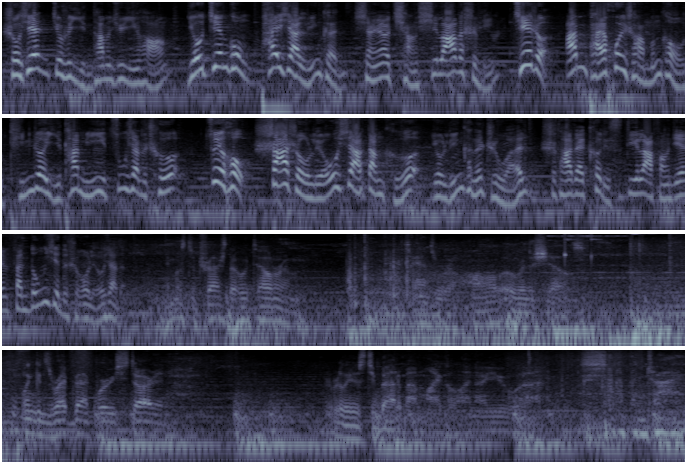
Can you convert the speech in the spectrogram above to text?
首先就是引他们去银行，由监控拍下林肯想要抢希拉的视频，接着安排会场门口停着以他名义租下的车。最后，杀手留下弹壳，有林肯的指纹，是他在克里斯蒂娜房间翻东西的时候留下的。They must have trashed the hotel room. His hands were all over the shells. Lincoln's right back where he started. It really is too bad about Michael. I know you. Shut up and drive.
